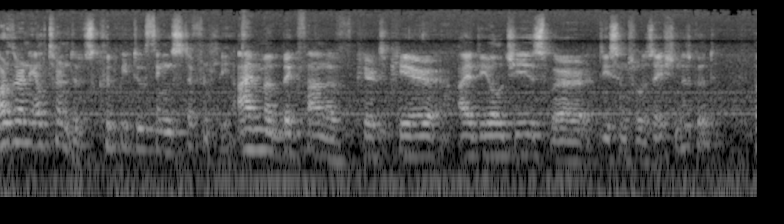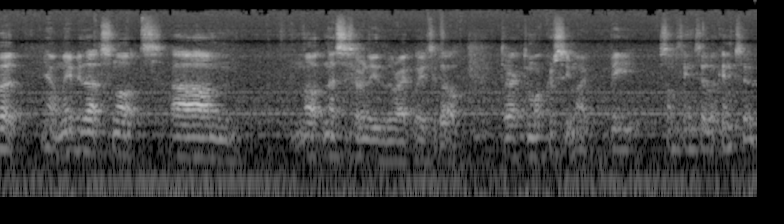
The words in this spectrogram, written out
are there any alternatives? Could we do things differently? I'm a big fan of peer-to-peer ideologies where decentralization is good, but you know maybe that's not um, not necessarily the right way to go. Direct democracy might be something to look into.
